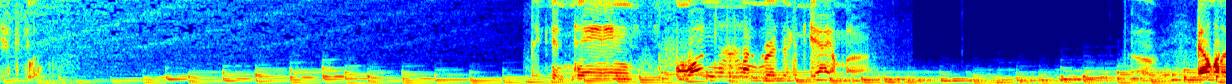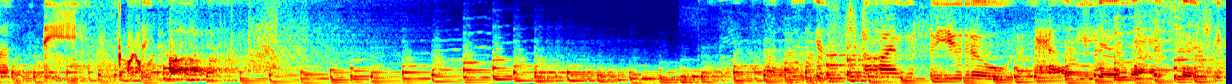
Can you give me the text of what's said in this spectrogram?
lifeblood. They contain 100 gamma of element D25. It's time for you to have your.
